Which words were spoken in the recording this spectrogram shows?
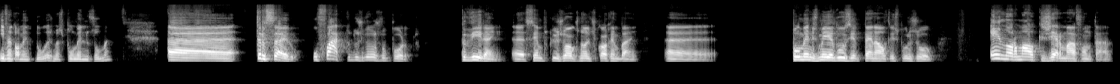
Eventualmente duas, mas pelo menos uma. Uh, terceiro, o facto dos jogadores do Porto pedirem, uh, sempre que os jogos não lhes correm bem, pelo menos meia dúzia de penaltis por jogo, é normal que gere má vontade.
